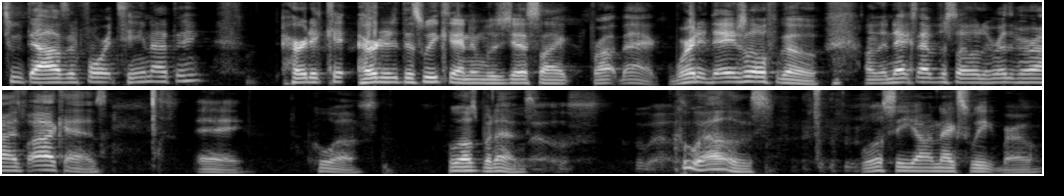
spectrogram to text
2014, I think. Heard it heard it this weekend and was just like brought back. Where did Dej Loaf go? On the next episode of Rhythm and Rhymes podcast. Hey, who else? Who else but us? Who else? Who else? Who else? we'll see y'all next week, bro.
